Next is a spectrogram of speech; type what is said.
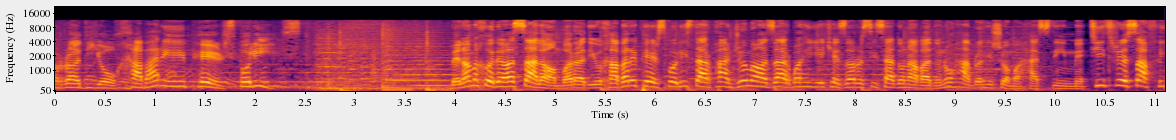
رادیو خبر پرسپولیس. به نام خدا سلام. با رادیو خبر پرسپولیس در پنجم آذر ماه 1399 همراه شما هستیم. تیتر صفحه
